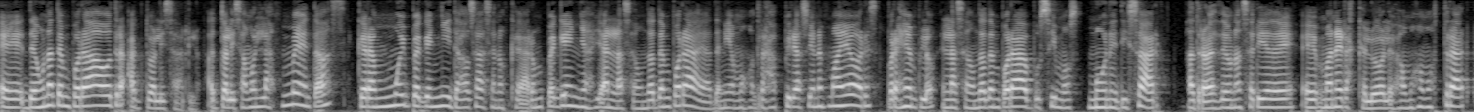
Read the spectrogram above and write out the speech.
eh, de una temporada a otra actualizarlo. Actualizamos las metas, que eran muy pequeñitas, o sea, se nos quedaron pequeñas ya en la segunda temporada, ya teníamos otras aspiraciones mayores. Por ejemplo, en la segunda temporada pusimos monetizar a través de una serie de eh, maneras que luego les vamos a mostrar.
